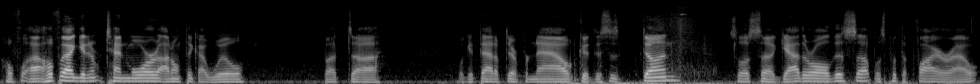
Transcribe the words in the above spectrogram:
Hopefully, uh, hopefully I can get ten more. I don't think I will, but uh, we'll get that up there for now. Good. This is done. So let's uh, gather all this up. Let's put the fire out.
